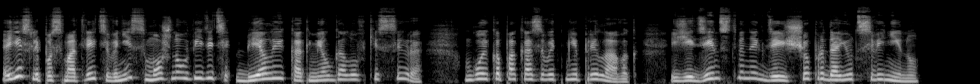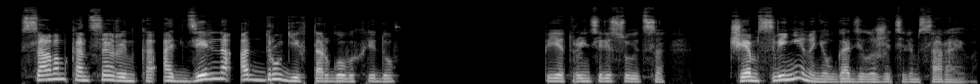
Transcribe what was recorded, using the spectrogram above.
Если посмотреть вниз, можно увидеть белые, как мел, головки сыра. Гойко показывает мне прилавок, единственный, где еще продают свинину. В самом конце рынка, отдельно от других торговых рядов. Пьетро интересуется, чем свинина не угодила жителям Сараева.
